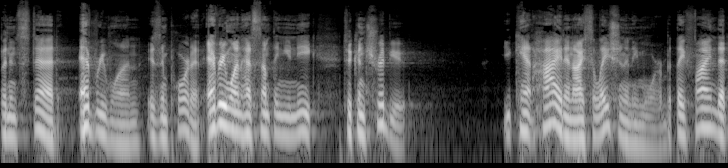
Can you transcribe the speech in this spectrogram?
But instead, everyone is important. Everyone has something unique to contribute. You can't hide in isolation anymore, but they find that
